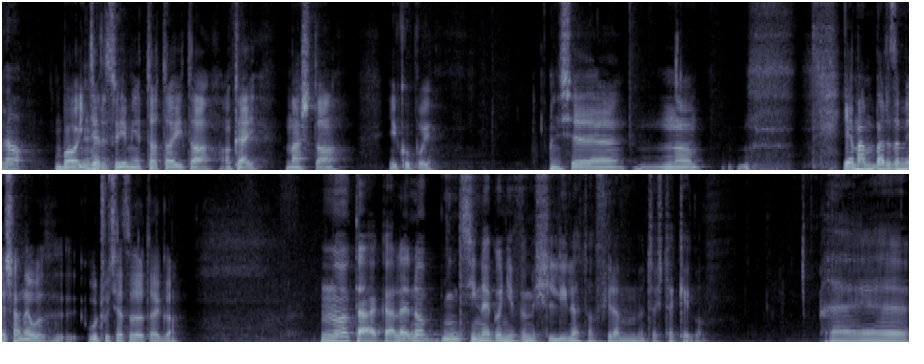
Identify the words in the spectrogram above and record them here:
No. Bo interesuje mnie to, to i to. Ok, masz to i kupuj. Się, no, ja mam bardzo mieszane uczucia co do tego. No tak, ale no nic innego nie wymyślili, na tą chwilę mamy coś takiego. Eee,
